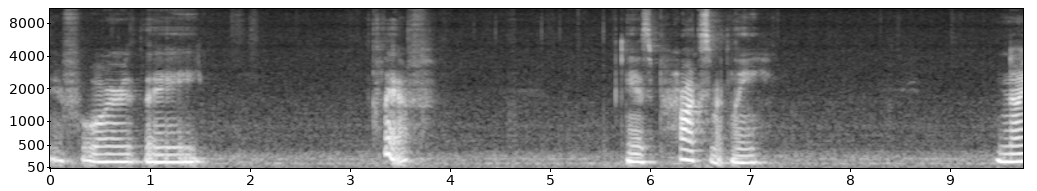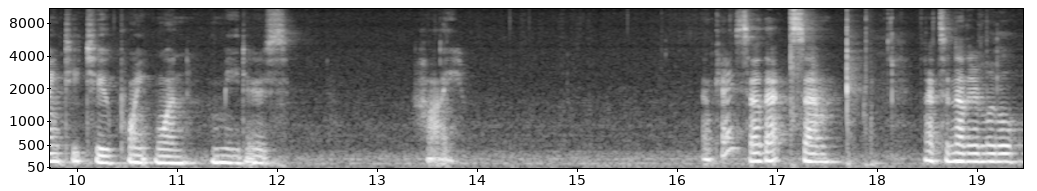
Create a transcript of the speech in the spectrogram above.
Therefore, the cliff is approximately 92.1 meters high. Okay, so that's um, that's another little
